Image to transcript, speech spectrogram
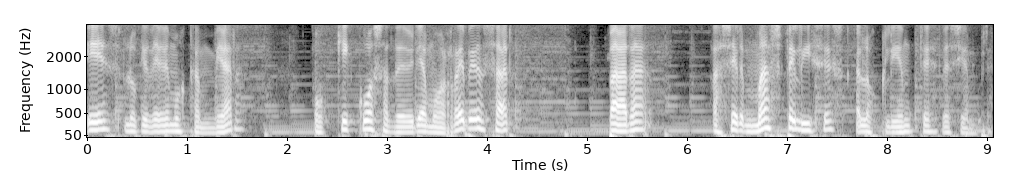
es lo que debemos cambiar o qué cosas deberíamos repensar para hacer más felices a los clientes de siempre.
